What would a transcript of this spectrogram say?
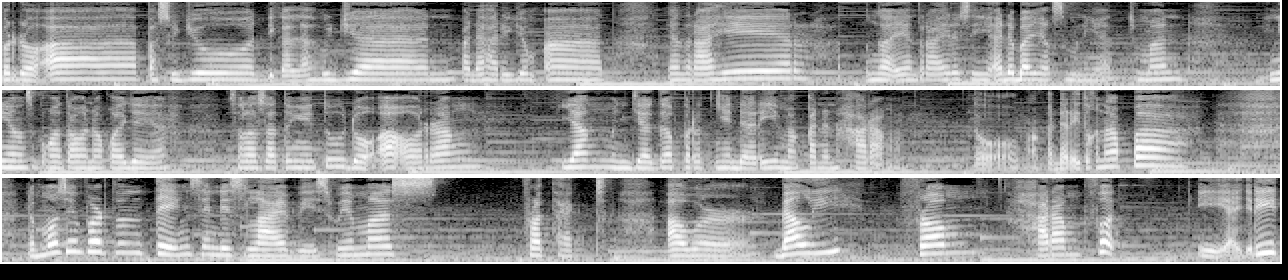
berdoa pas sujud di kala hujan pada hari Jumat. Yang terakhir enggak yang terakhir sih ada banyak sebenarnya. Cuman ini yang sepengetahuan aku aja ya. Salah satunya itu doa orang yang menjaga perutnya dari makanan haram. Tuh maka dari itu kenapa? The most important things in this life is we must protect our belly from haram food iya jadi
